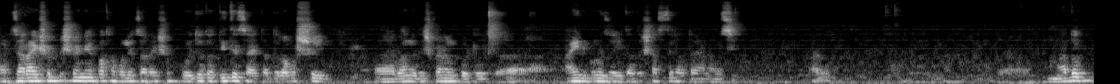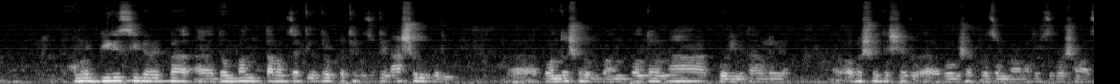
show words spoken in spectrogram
আর যারা এইসব বিষয় নিয়ে কথা বলে, যারা এইসব বৈধতা দিতে চায়, তাদের অবশ্যই বাংলাদেশ প্যানেল কোর্টের আইন অনুযায়ী তাদের শাস্তির আওতায় আনা উচিত। আর মাদক, আমরা বিড়ি, সিগারেট বা দমপান, তামাক জাতীয় দ্রব্য থেকে যদি না শুরু করি বন্ধ শুরু বন্ধ না করি, তাহলে অবশ্যই দেশের ভবিষ্যৎ প্রজন্ম, আমাদের যুব সমাজ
